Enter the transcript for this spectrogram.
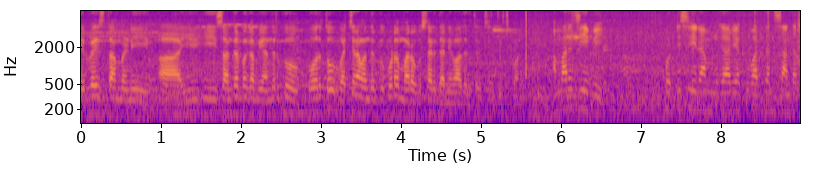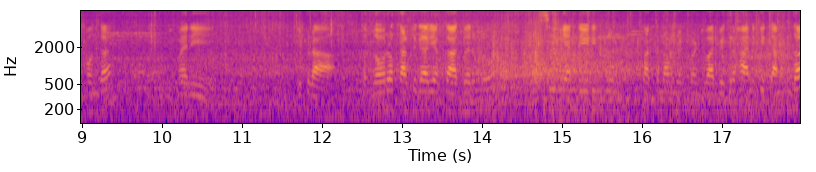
నిర్వహిస్తామని ఈ ఈ సందర్భంగా మీ అందరికీ కోరుతూ వచ్చిన అందరికీ కూడా మరొకసారి ధన్యవాదాలు తెచ్చుకోండి తీసుకోండి అమరజీవి పొట్టి శ్రీరాములు గారి యొక్క వర్ధన సందర్భంగా మరి ఇక్కడ గౌరవ కలెక్టర్ గారి యొక్క ఆధ్వర్యంలో సివిఎన్ రీడింగ్ రూమ్ పక్కన ఉన్నటువంటి వారి విగ్రహానికి ఘనంగా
